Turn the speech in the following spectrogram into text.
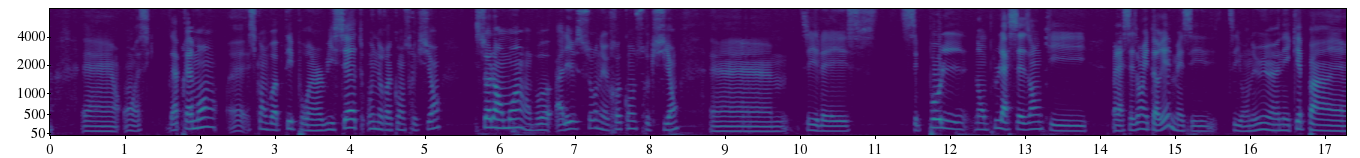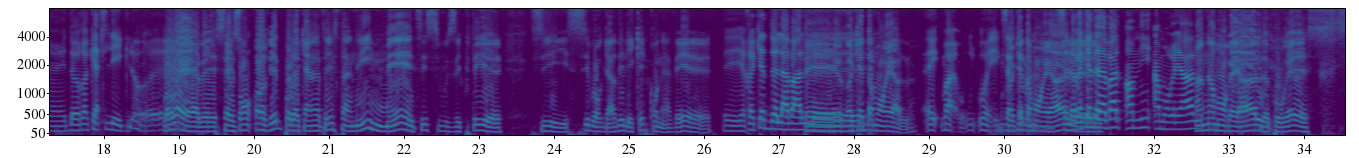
d'après moi, est-ce qu'on va opter pour un reset ou une reconstruction? Selon moi, on va aller sur une reconstruction. Euh, c'est pas l- non plus la saison qui. ben, la saison est horrible, mais c'est. On a eu une équipe en- de Rocket League. Là. Euh, Ouais, ouais, euh, ben, saison horrible pour le Canadien cette année, mais si vous écoutez, euh, si, si vous regardez l'équipe qu'on avait, euh, les Rockets de Laval. euh, Rocket de Montréal. Eh, ouais, ouais, exactement. de Montréal, C'est le Rocket de euh, Laval emmené à Montréal. Amené à Montréal, pour vrai,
